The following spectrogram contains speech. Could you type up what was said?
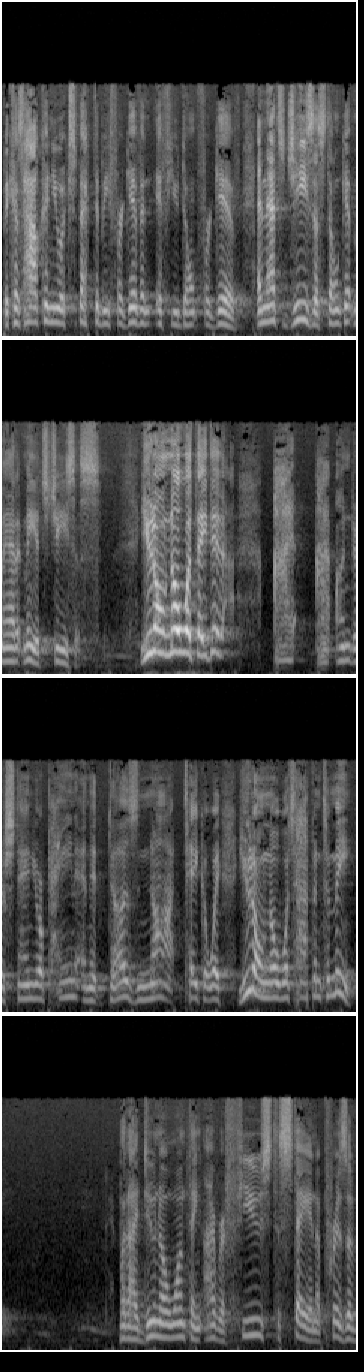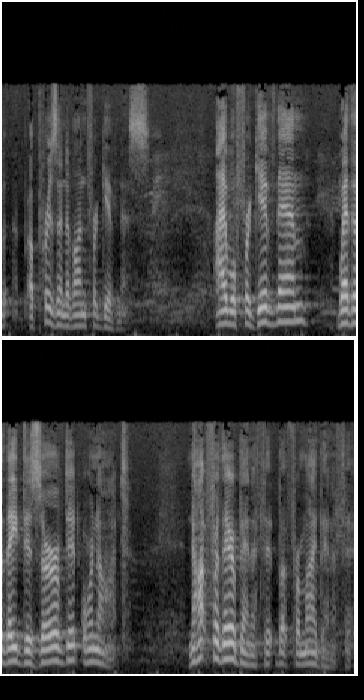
Because how can you expect to be forgiven if you don't forgive? And that's Jesus. Don't get mad at me. It's Jesus. You don't know what they did. I, I understand your pain, and it does not take away. You don't know what's happened to me. But I do know one thing I refuse to stay in a prison, a prison of unforgiveness. I will forgive them whether they deserved it or not. Not for their benefit, but for my benefit.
